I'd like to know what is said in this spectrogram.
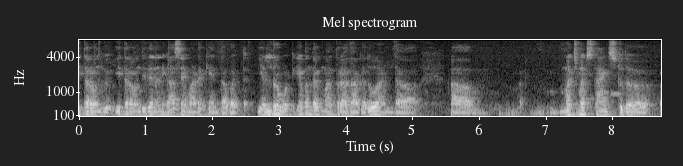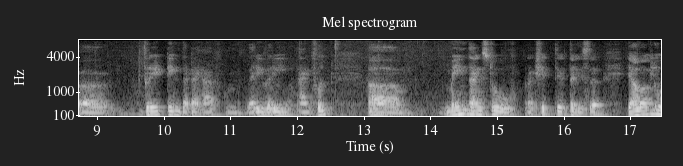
ಈ ಥರ ಒಂದು, ಈ ಥರ ಒಂದಿದೆ ನನಗೆ ಆಸೆ ಮಾಡೋಕ್ಕೆ ಅಂತ. ಬಟ್ ಎಲ್ಲರೂ ಒಟ್ಟಿಗೆ ಬಂದಾಗ ಮಾತ್ರ ಅದಾಗೋದು and much much thanks to the great team that I have very very thankful main thanks to Rakshit Thirthahalli sir ಯಾವಾಗಲೂ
